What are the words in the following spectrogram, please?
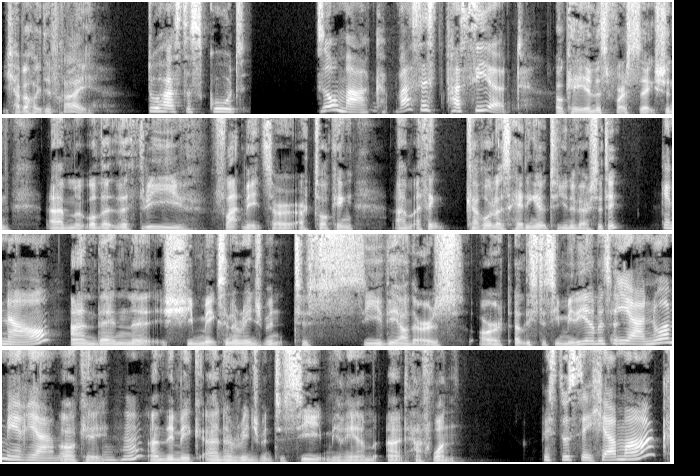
Ich habe heute frei. Du hast es gut. So, Marc, was ist passiert? Okay, in this first section, um, well, the, the three flatmates are, are talking. Um, I think Carola's heading out to university, Genau. And then uh, she makes an arrangement to see the others, or at least to see Miriam, is it? Ja, nur Miriam. Okay. And they make an arrangement to see Miriam at half one. Bist du sicher, Marc?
